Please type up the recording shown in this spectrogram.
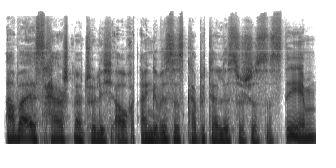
aber es herrscht natürlich auch ein gewisses kapitalistisches System,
